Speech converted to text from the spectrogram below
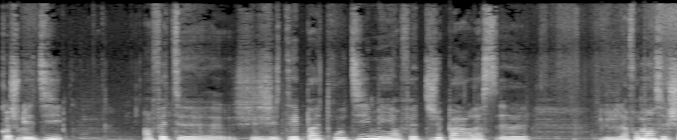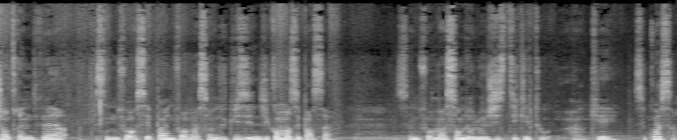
Quand je lui ai dit, en fait, euh, j'étais pas trop dit, mais en fait, je parle. euh, la formation que je suis en train de faire, c'est une c'est pas une formation de cuisine. J'ai commencé par ça. C'est une formation de logistique et tout. Ah ok, c'est quoi ça?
